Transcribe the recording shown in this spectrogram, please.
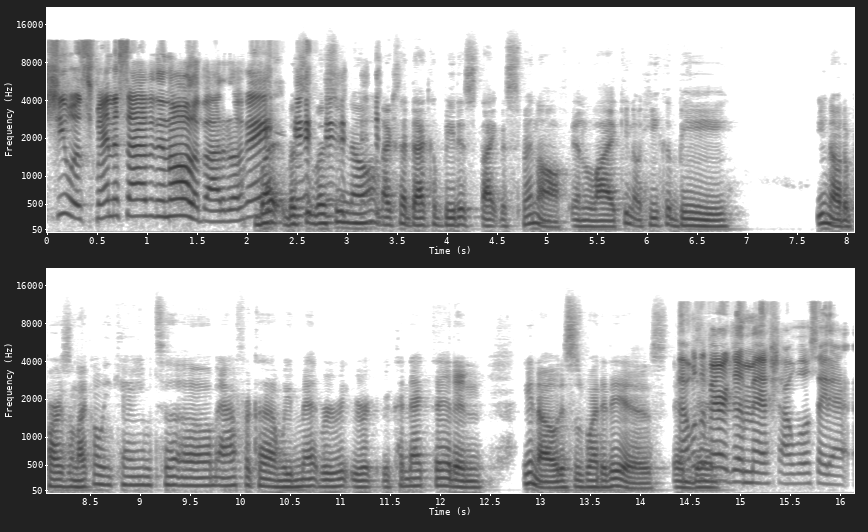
she was fantasizing and all about it. Okay, but but but you know, like I said, that could be this like the spinoff, and like you know, he could be, you know, the person like, oh, he came to um, Africa and we met, we, we, we connected, and you know, this is what it is. And that was then, a very good mesh. I will say that.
